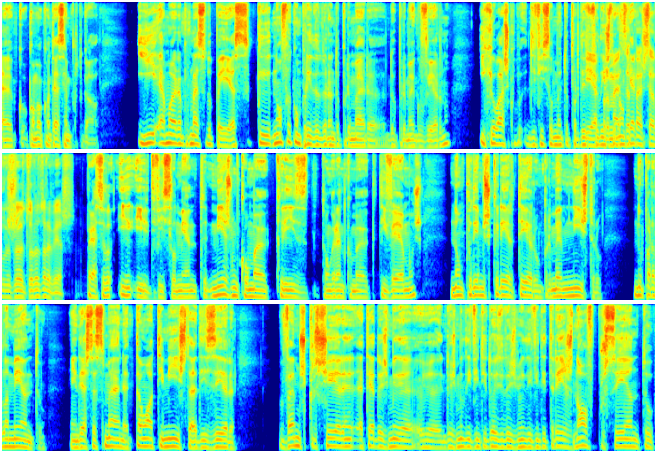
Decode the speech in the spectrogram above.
uh, como acontece em Portugal. E é uma promessa do PS que não foi cumprida durante o primeiro, do primeiro governo e que eu acho que dificilmente o Partido e Socialista não quer... para esta legislatura outra vez. E, e dificilmente, mesmo com uma crise tão grande como a que tivemos, não podemos querer ter um primeiro-ministro no Parlamento, ainda esta semana, tão otimista a dizer vamos crescer até 2000, 2022 e 2023 9%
